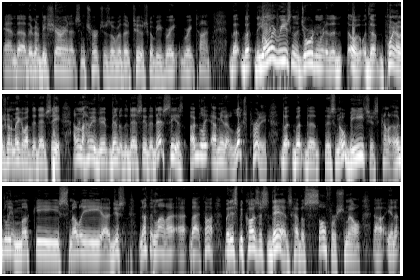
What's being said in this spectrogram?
and uh, they're going to be sharing at some churches over there too. It's going to be a great, great time. But but the only reason the Jordan, the, oh, the point I was going to make about the Dead Sea, I don't know how many of you have been to the Dead Sea. The Dead Sea is ugly. I mean, it looks pretty, but but the there's no beach. It's kind of ugly, mucky, smelly, uh, just nothing like I, I, I thought. But it's because because its deads have a sulfur smell uh, in it.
